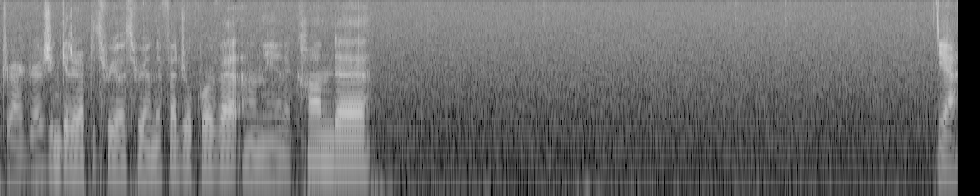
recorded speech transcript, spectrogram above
drag drives. You can get it up to 303 on the Federal Corvette, and on the Anaconda. Yeah,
